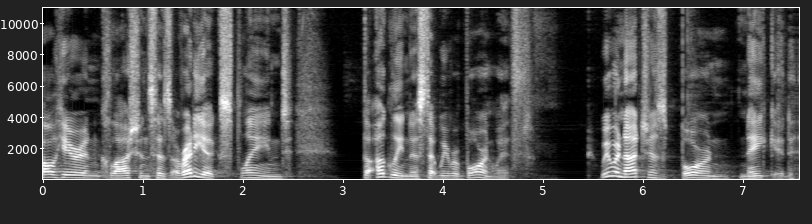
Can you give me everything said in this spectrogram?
Paul here in Colossians has already explained the ugliness that we were born with. We were not just born naked,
